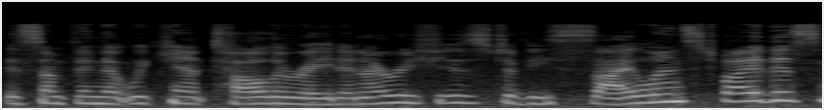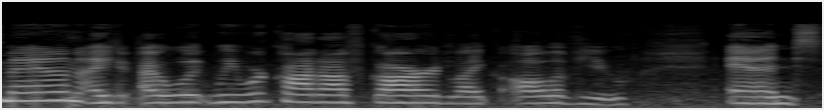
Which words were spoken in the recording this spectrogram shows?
is something that we can't tolerate, and I refuse to be silenced by this man. I, I we were caught off guard, like all of you, and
